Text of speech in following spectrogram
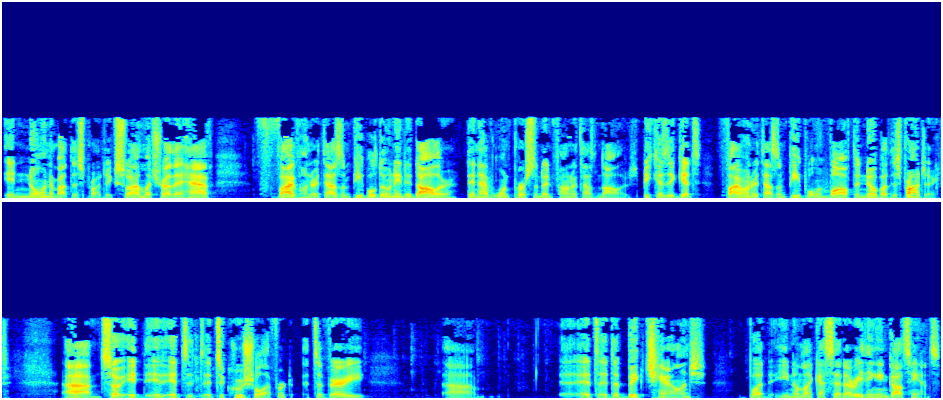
in knowing about this project. So I much rather have 500,000 people donate a dollar than have one person donate $500,000 because it gets 500,000 people involved and know about this project. Um, so it, it, it's, it's it's a crucial effort. It's a very um, it's it's a big challenge, but you know, like I said, everything in God's hands,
